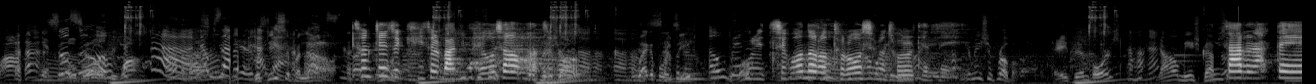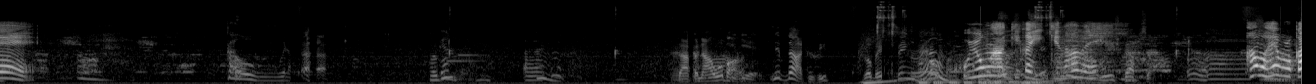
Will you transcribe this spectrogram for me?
Ah. 손재주 기술 많이 배우셔가지고? 우리 직원으로 들어오시면 좋을 텐데. 인사를 할 때. 고용하기가 있긴 하네. 한번 해볼까?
